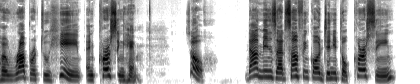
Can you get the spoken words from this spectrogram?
her wrapper to him and cursing him. So that means that something called genital cursing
